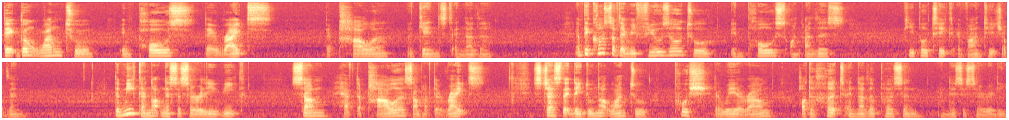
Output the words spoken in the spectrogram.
They don't want to impose their rights, their power against another. And because of their refusal to impose on others, people take advantage of them. The meek are not necessarily weak. Some have the power, some have the rights. It's just that they do not want to push their way around or to hurt another person unnecessarily.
